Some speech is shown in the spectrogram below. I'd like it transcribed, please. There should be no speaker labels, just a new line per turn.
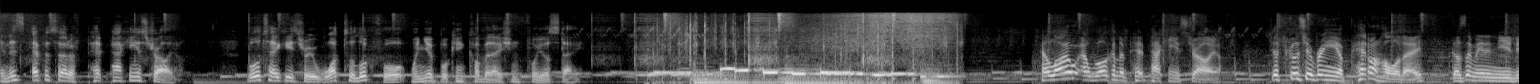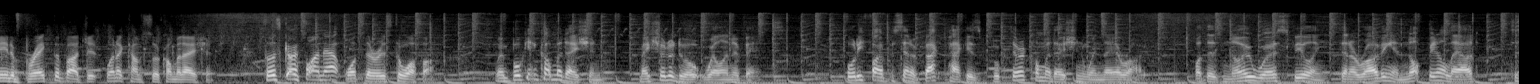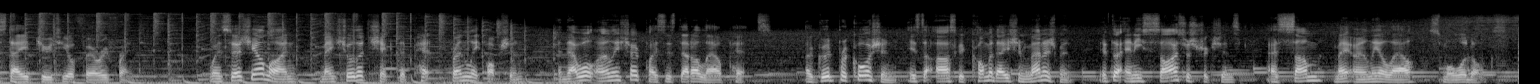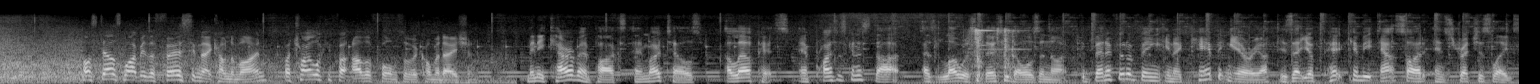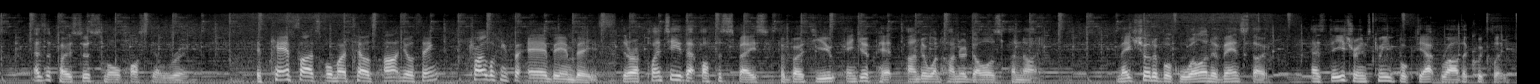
In this episode of Pet Packing Australia, we'll take you through what to look for when you're booking accommodation for your stay. Hello and welcome to Pet Packing Australia. Just because you're bringing a pet on holiday doesn't mean you need to break the budget when it comes to accommodation. So let's go find out what there is to offer. When booking accommodation, make sure to do it well in advance. 45% of backpackers book their accommodation when they arrive, but there's no worse feeling than arriving and not being allowed to stay due to your furry friend. When searching online, make sure to check the pet friendly option and that will only show places that allow pets. A good precaution is to ask accommodation management if there are any size restrictions as some may only allow smaller dogs. Hostels might be the first thing that come to mind, but try looking for other forms of accommodation. Many caravan parks and motels allow pets and prices can start as low as $30 a night. The benefit of being in a camping area is that your pet can be outside and stretch its legs as opposed to a small hostel room. If campsites or motels aren't your thing, try looking for Airbnbs. There are plenty that offer space for both you and your pet under $100 a night. Make sure to book well in advance though, as these rooms can be booked out rather quickly.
